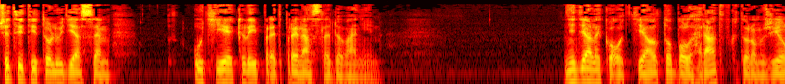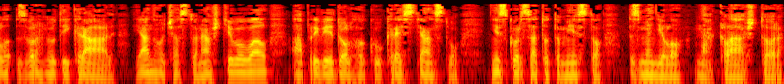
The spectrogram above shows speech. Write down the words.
Všetci títo ľudia sem utiekli pred prenasledovaním. Nedaleko odtiaľ to bol hrad, v ktorom žil zvrhnutý kráľ. Jan ho často navštevoval a priviedol ho ku kresťanstvu. Neskôr sa toto miesto zmenilo na kláštor. E,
